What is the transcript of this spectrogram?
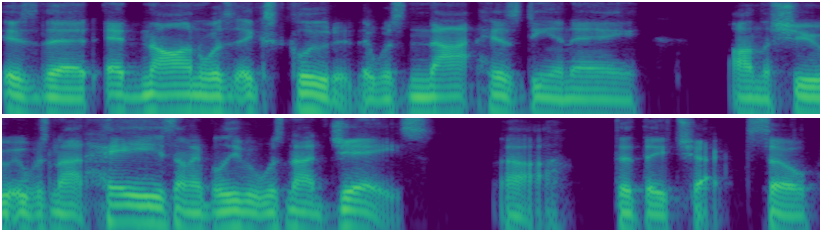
is that Adnan was excluded it was not his dna on the shoe it was not Hae's and i believe it was not jay's uh, that they checked. So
